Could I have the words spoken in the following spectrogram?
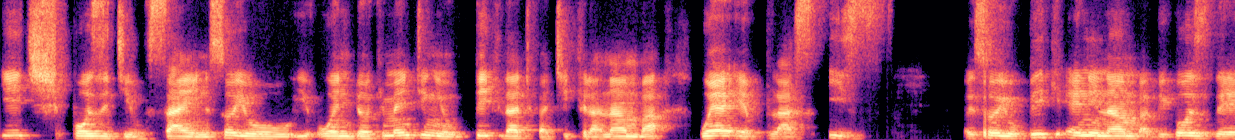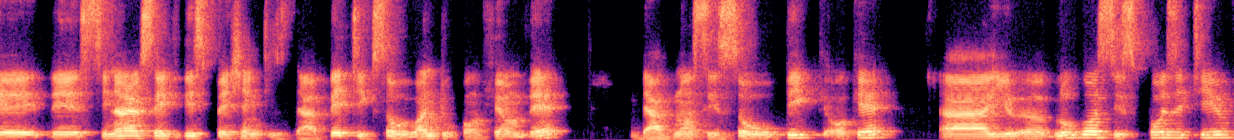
each positive sign. So you, you, when documenting, you pick that particular number where a plus is. So you pick any number because the, the scenario said this patient is diabetic. So we want to confirm the diagnosis. So we pick, okay, uh, you, uh, glucose is positive.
